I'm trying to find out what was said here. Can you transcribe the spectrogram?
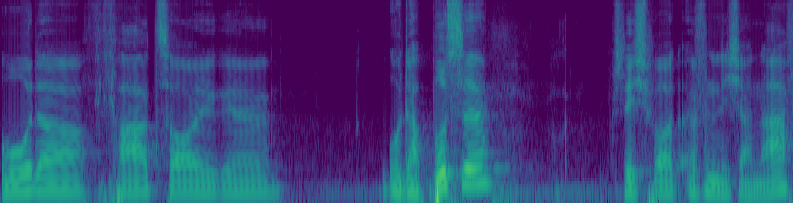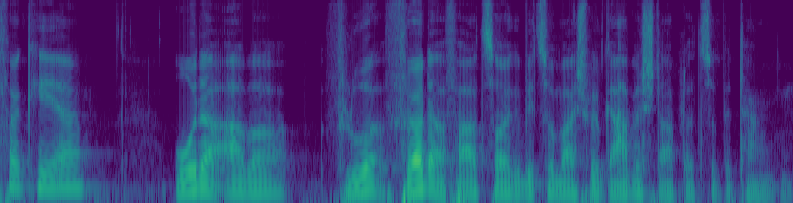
oder Fahrzeuge oder Busse, Stichwort öffentlicher Nahverkehr, oder aber Flurförderfahrzeuge wie zum Beispiel Gabelstapler zu betanken.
